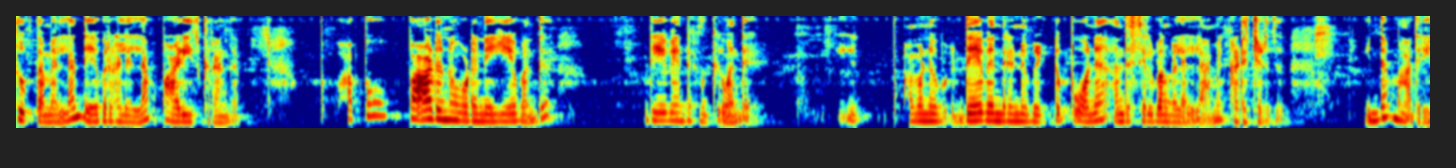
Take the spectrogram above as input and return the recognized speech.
சுக்தம் எல்லாம் தேவர்கள் எல்லாம் பாடியிருக்கிறாங்க. அப்போது பாடின உடனேயே வந்து தேவேந்திரனுக்கு வந்து அவனை தேவேந்திரனை விட்டு போன அந்த செல்வங்கள் எல்லாமே கிடச்சிடுது. இந்த மாதிரி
